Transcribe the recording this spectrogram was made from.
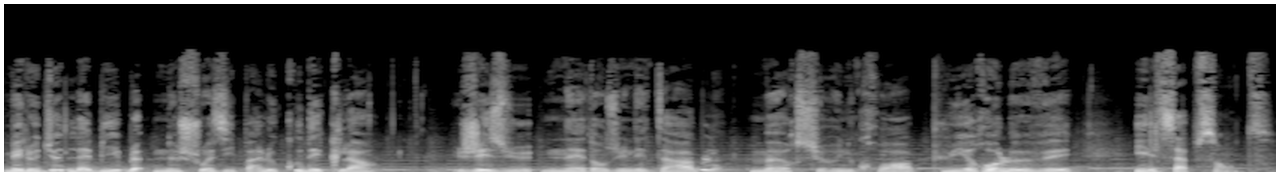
Mais le Dieu de la Bible ne choisit pas le coup d'éclat. Jésus naît dans une étable, meurt sur une croix, puis relevé, il s'absente.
